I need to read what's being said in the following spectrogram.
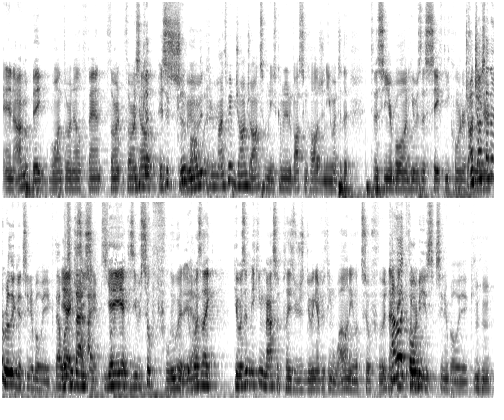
And I'm a big Juan Thornhill fan. Thorn, Thornhill good- is a good ball smooth. He reminds me of John Johnson when he's coming into Boston College and he went to the to the Senior Bowl and he was the safety corner. John Johnson had a really good Senior Bowl week. That wasn't that hyped. Yeah, yeah, because he was so fluid. It Yeah. was like he wasn't making massive plays. He was just doing everything well, and he looked so fluid. Kind of like Thorn- Obi's Senior Bowl week. Mm-hmm.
